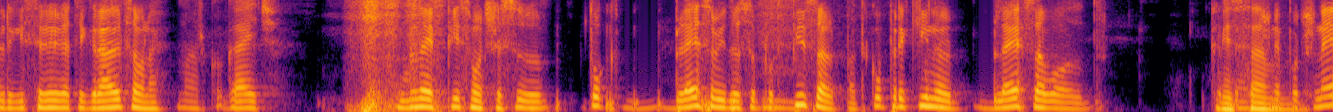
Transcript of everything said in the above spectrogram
registrirati igralcev. ne. Marko Gajč. Le pismo, če so tako blesavi, da so podpisali, pa tako prekinili blesavo, kar se ne počne.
